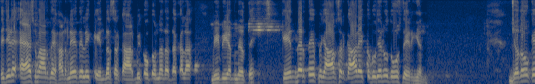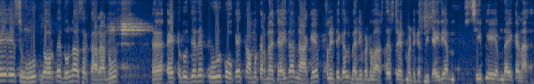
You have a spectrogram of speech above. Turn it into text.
ਤੇ ਜਿਹੜੇ ਇਸ ਵਾਰ ਦੇ ਹੜ੍ਹ ਨੇ, ਇਹਦੇ ਲਈ ਕੇਂਦਰ ਸਰਕਾਰ ਵੀ ਕਿਉਂਕਿ ਉਹਨਾਂ ਦਾ ਦਖਲ ਆ ਬੀਬੀਐਮ ਦੇ ਉੱਤੇ। ਕੇਂਦਰ ਤੇ ਪੰਜਾਬ ਸਰਕਾਰ ਇੱਕ ਦੂਜੇ ਨੂੰ ਦੋਸ਼ ਦੇ ਰਹੀਆਂ ਨੇ। ਜਦੋਂ ਕਿ ਇਹ ਸਮੂਹਕ ਤੌਰ ਤੇ ਦੋਨਾਂ ਸਰਕਾਰਾਂ ਨੂੰ ਇੱਕ ਦੂਜੇ ਦੇ ਪੂਰਕ ਹੋ ਕੇ ਕੰਮ ਕਰਨਾ ਚਾਹੀਦਾ, ਨਾ ਕਿ ਪੋਲੀਟੀਕਲ ਬੈਨੀਫਿਟ ਵਾਸਤੇ ਸਟੇਟਮੈਂਟ ਕਰਨੀ ਚਾਹੀਦੀ ਹੈ ਸੀਪੀਆਈਐਮ ਦਾ ਇਹ ਕਹਿਣਾ ਹੈ।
